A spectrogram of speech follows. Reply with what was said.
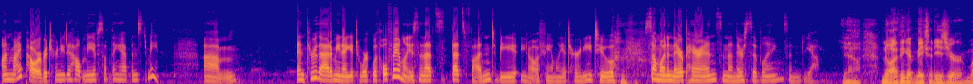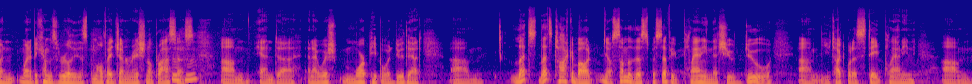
on my power of attorney to help me if something happens to me. Um, and through that, I mean, I get to work with whole families, and that's that's fun to be, you know, a family attorney to someone and their parents, and then their siblings, and yeah. Yeah, no, I think it makes it easier when, when it becomes really this multi generational process, um, and uh, and I wish more people would do that. Um, let's let's talk about you know some of the specific planning that you do. Um, you talked about estate planning. Um,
